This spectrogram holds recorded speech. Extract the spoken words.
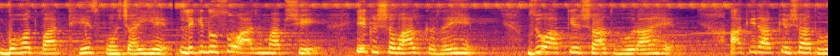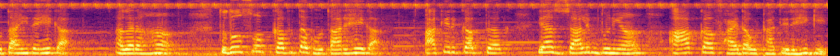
बहुत बार ठेस पहुंचाई है। लेकिन दोस्तों, आज हम आपसे एक सवाल कर रहे हैं, जो आपके साथ हो रहा है। आखिर आपके साथ होता ही रहेगा। अगर हाँ तो दोस्तों, कब तक होता रहेगा? आखिर कब तक यह जालिम दुनिया आपका फ़ायदा उठाती रहेगी?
